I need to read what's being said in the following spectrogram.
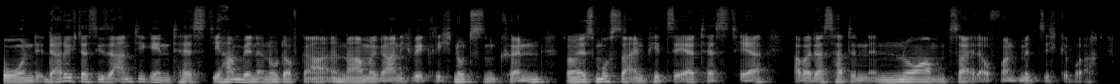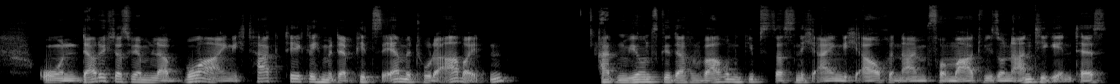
Und dadurch, dass diese Antigen-Tests, die haben wir in der Notaufnahme gar nicht wirklich nutzen können, sondern es musste ein PCR-Test her, aber das hat einen enormen Zeitaufwand mit sich gebracht. Und dadurch, dass wir im Labor eigentlich tagtäglich mit der PCR-Methode arbeiten, hatten wir uns gedacht, warum gibt's das nicht eigentlich auch in einem Format wie so ein Antigen-Test,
